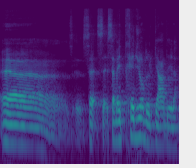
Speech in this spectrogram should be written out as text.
Ça, ça, ça va être très dur de le garder là.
